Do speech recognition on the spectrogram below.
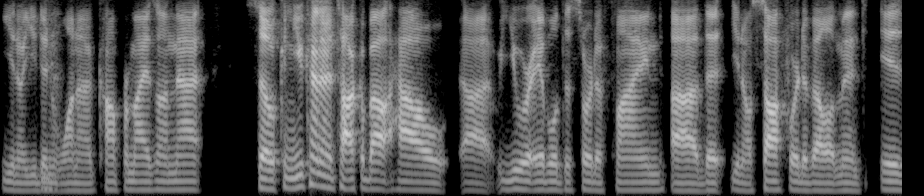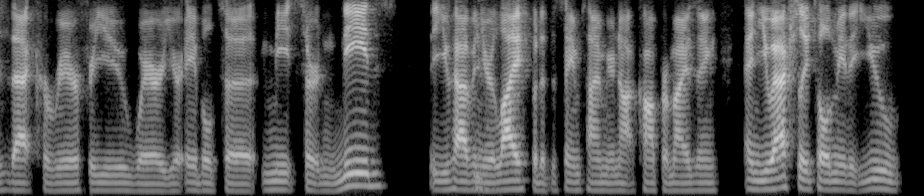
you know you didn't want to compromise on that. So can you kind of talk about how uh, you were able to sort of find uh, that you know software development is that career for you where you're able to meet certain needs that you have in your life but at the same time you're not compromising and you actually told me that you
